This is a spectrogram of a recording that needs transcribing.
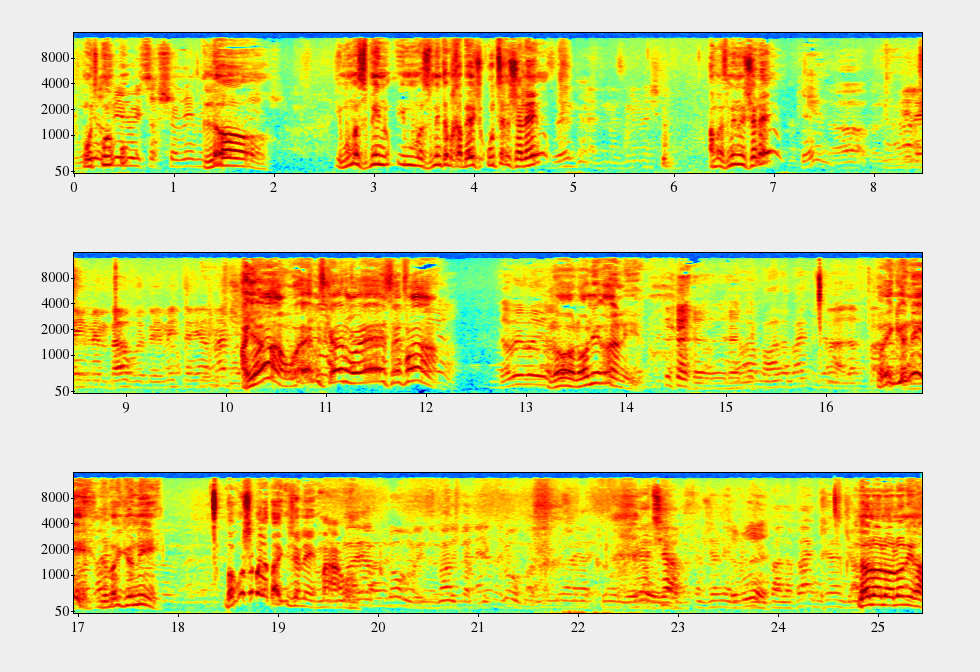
אם הוא יזמין הוא יצטרך לשלם. לא. אם הוא מזמין, אם הוא מזמין את המכבי אש, הוא צריך לשלם? המזמין משלם? כן. אלא אם הם באו ובאמת היה רואה, מסכן, רואה שרפה. לא, לא נראה לי. לא הגיוני, זה לא הגיוני. ברור שבעל הבית משלם, מה הוא? לא, לא, לא, לא נראה.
